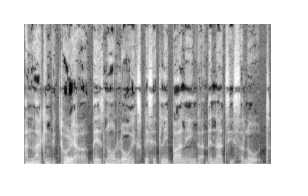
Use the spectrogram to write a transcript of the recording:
unlike in Victoria, there is no law explicitly banning the Nazi salute.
